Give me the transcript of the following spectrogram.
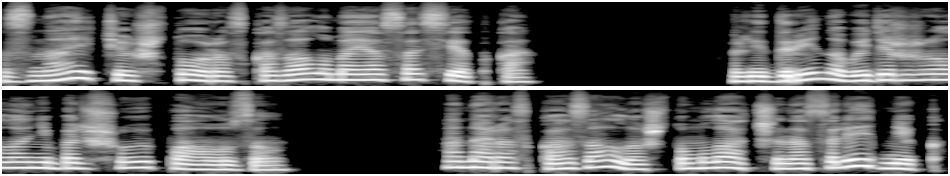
знаете, что рассказала моя соседка? Лидрина выдержала небольшую паузу. Она рассказала, что младший наследник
